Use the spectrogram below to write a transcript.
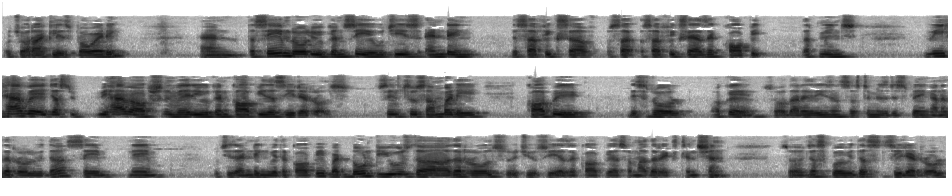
which oracle is providing. And the same role you can see which is ending the suffix of su suffix as a copy. That means we have a just we have an option where you can copy the seeded roles. Since to somebody copied this role okay so that is the reason system is displaying another role with the same name which is ending with a copy but don't use the other roles which you see as a copy or some other extension. So just go with the seeded role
